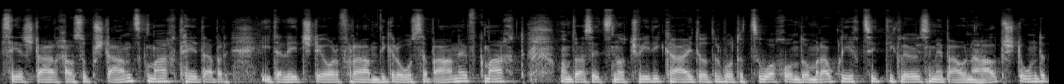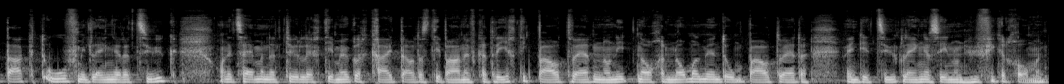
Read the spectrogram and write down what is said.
sehr stark auch Substanz gemacht, haben aber in den letzten Jahren vor allem die grossen Bahnhöfe gemacht. Und was jetzt noch die Schwierigkeit, oder, wo dazukommt, wo wir auch gleichzeitig lösen, wir bauen einen Halbstundentakt auf mit längeren Zügen. Und jetzt haben wir natürlich die Möglichkeit auch, dass die Bahnhöfe gerade richtig gebaut werden und nicht nachher nochmal umgebaut werden, wenn die Züge länger sind und häufiger kommen.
